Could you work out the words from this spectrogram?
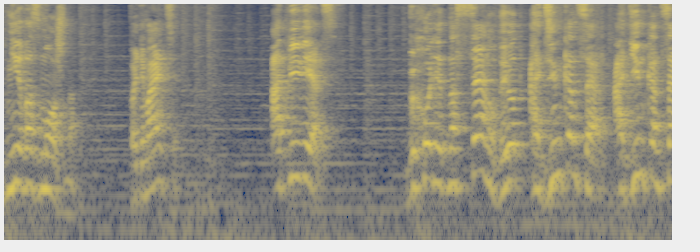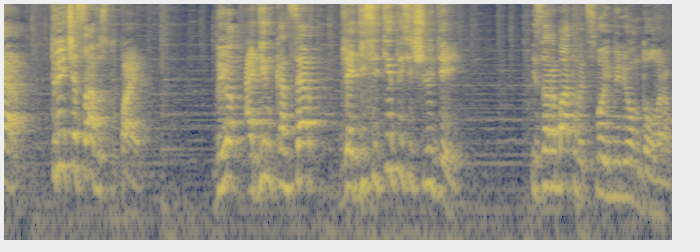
Невозможно. Понимаете? А певец выходит на сцену, дает один концерт, один концерт, три часа выступает. Дает один концерт для 10 тысяч людей и зарабатывает свой миллион долларов.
